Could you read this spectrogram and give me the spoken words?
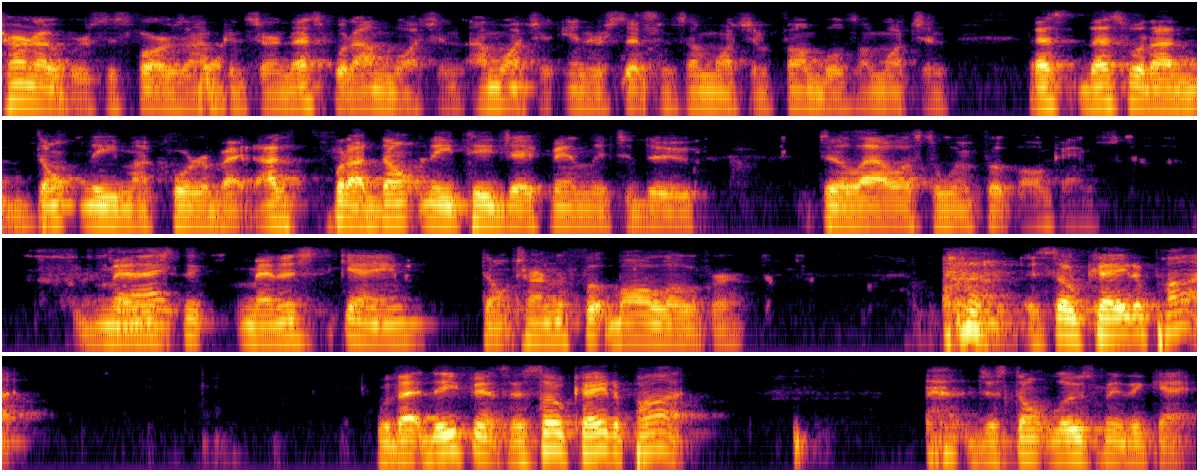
turnovers, as far as I'm concerned, that's what I'm watching. I'm watching interceptions. I'm watching fumbles. I'm watching. That's that's what I don't need my quarterback. I, what I don't need TJ Finley to do to allow us to win football games. Manage the manage the game. Don't turn the football over. it's okay to punt with that defense, it's okay to punt. Just don't lose me the game.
